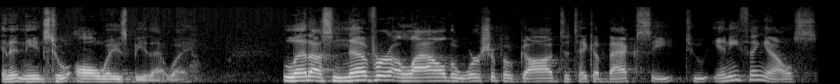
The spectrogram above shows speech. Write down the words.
And it needs to always be that way. Let us never allow the worship of God to take a back seat to anything else,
